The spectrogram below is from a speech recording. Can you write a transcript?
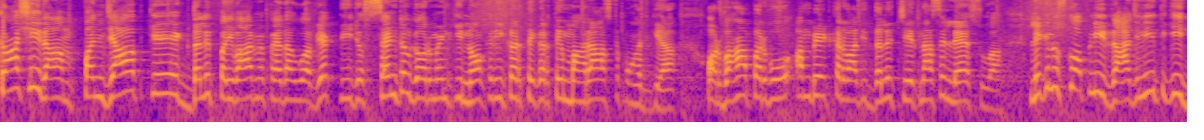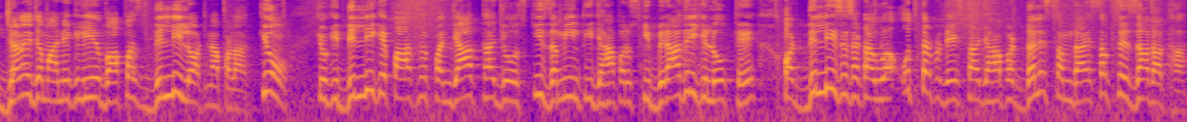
काशी राम पंजाब के एक दलित परिवार में पैदा हुआ व्यक्ति जो सेंट्रल गवर्नमेंट की नौकरी करते करते महाराष्ट्र पहुँच गया और वहाँ पर वो अंबेडकरवादी दलित चेतना से लैस हुआ। लेकिन उसको अपनी राजनीति की जड़ें जमाने के लिए वापस दिल्ली लौटना पड़ा। क्यों? क्योंकि दिल्ली के पास में पंजाब था जो उसकी ज़मीन थी, जहाँ पर उसकी बिरादरी के लोग थे और दिल्ली से सटा हुआ उत्तर प्रदेश था, जहाँ पर दलित समुदाय सबसे ज़्यादा था।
